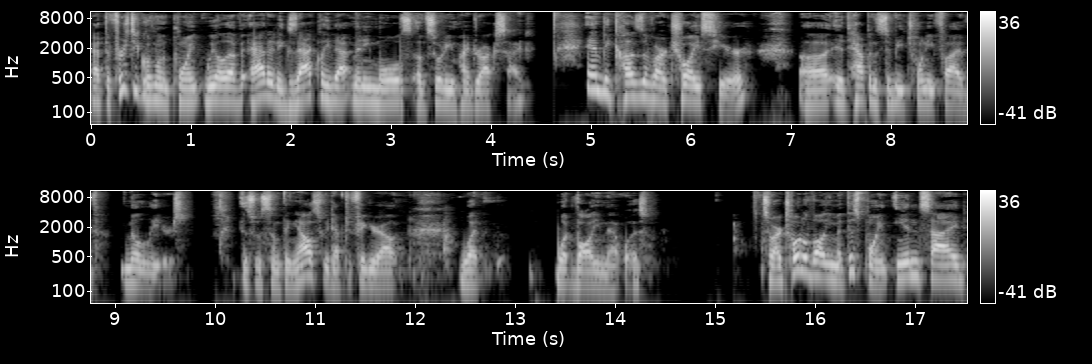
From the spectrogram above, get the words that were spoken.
At the first equivalent point, we'll have added exactly that many moles of sodium hydroxide. And because of our choice here, uh, it happens to be 25 milliliters. If this was something else, we'd have to figure out what, what volume that was. So our total volume at this point inside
